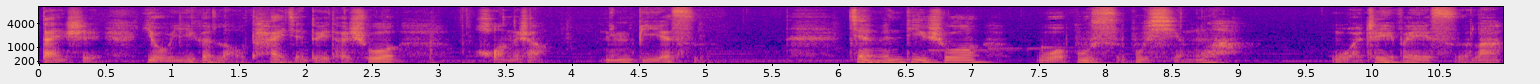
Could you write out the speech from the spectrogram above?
但是有一个老太监对他说：“皇上，您别死。”建文帝说：“我不死不行了，我这位死了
